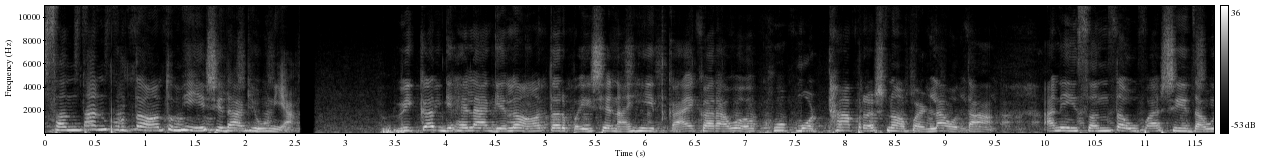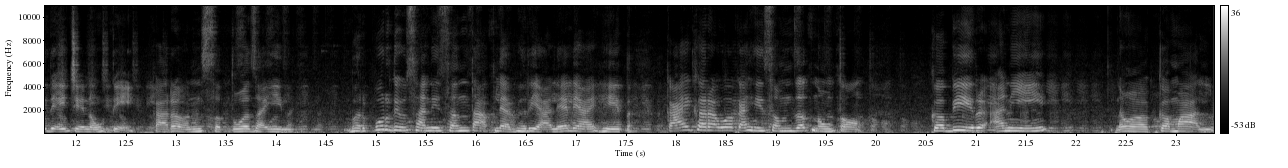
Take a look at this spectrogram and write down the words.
संतांपुरतं तुम्ही शिधा घेऊन या. विकत घ्यायला गेलं तर पैसे नाहीत. काय करावं? खूप मोठा प्रश्न पडला होता आणि संत उपाशी जाऊ द्यायचे नव्हते कारण सत्व जाईल. भरपूर दिवसांनी संत आपल्या घरी आलेले आहेत. काय करावं काही समजत नव्हतं. कबीर आणि कमाल.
